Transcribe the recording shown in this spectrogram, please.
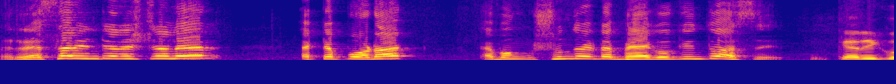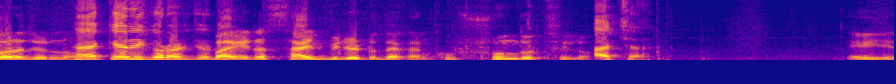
রেসার ইন্টারন্যাশনালের একটা প্রোডাক্ট এবং সুন্দর একটা ব্যাগও কিন্তু আছে। ক্যারি করার জন্য। হ্যাঁ ক্যারি করার জন্য। ভাই এটা সাইড ভিডিওটা দেখান খুব সুন্দর ছিল। আচ্ছা। এই যে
